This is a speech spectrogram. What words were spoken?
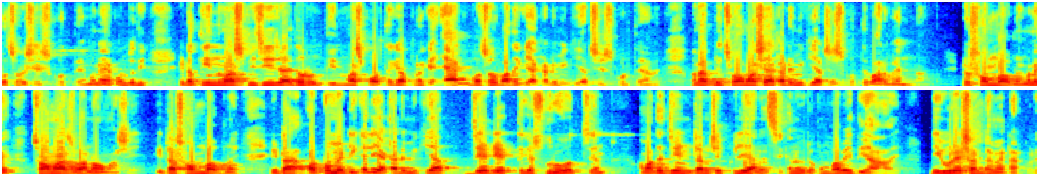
বছরে শেষ করতে মানে এখন যদি এটা তিন মাস পিছিয়ে যায়, ধরুন তিন মাস পর থেকে আপনাকে এক বছর বাদে গিয়ে একাডেমিক ইয়ার শেষ করতে হবে। মানে আপনি ছ মাসে একাডেমিক ইয়ার শেষ করতে পারবেন না। এটা সম্ভব নয়। মানে ছ মাস বা ন মাসে। এটা সম্ভব নয়। এটা অটোমেটিক্যালি একাডেমিক ইয়ার যে ডেট থেকে শুরু হচ্ছে, আমাদের যে ইন্টার্নশিপ ক্লিয়ারেন্স সেখানে ওইরকম ভাবেই দেওয়া হয় ডিউরেশনটা ম্যাটার করে।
